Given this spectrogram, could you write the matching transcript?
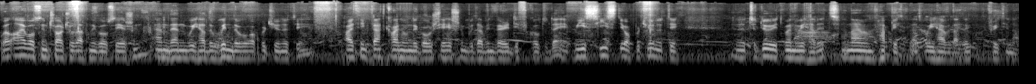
Well, I was in charge of that negotiation, and then we had a window of opportunity. I think that kind of negotiation would have been very difficult today. We seized the opportunity to do it when we had it, and I'm happy that we have that treaty now.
